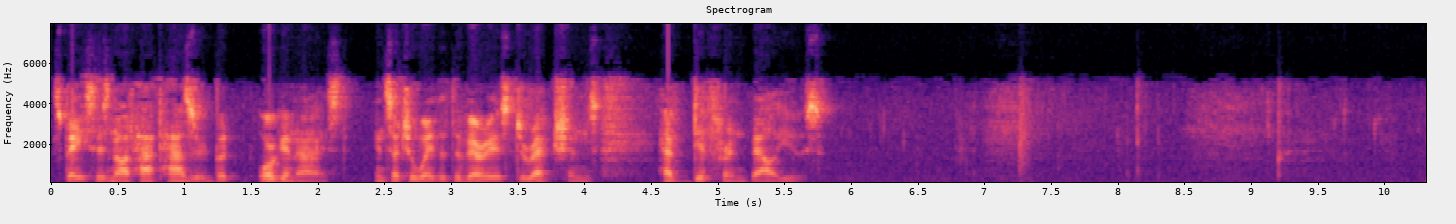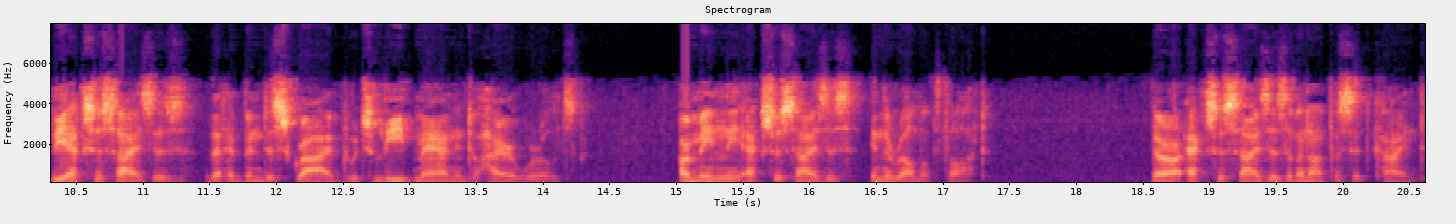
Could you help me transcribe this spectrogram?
Space is not haphazard, but organized in such a way that the various directions have different values. The exercises that have been described, which lead man into higher worlds, are mainly exercises in the realm of thought. There are exercises of an opposite kind.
